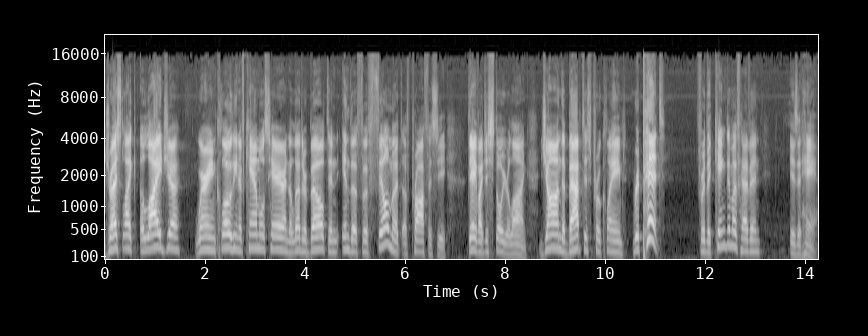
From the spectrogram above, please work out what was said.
Dressed like Elijah, wearing clothing of camel's hair and a leather belt, and in the fulfillment of prophecy. Dave, I just stole your line. John the Baptist proclaimed, Repent, for the kingdom of heaven is at hand.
